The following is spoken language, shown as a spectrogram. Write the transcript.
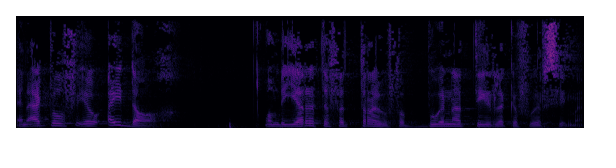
En ek wil vir jou uitdaag om die Here te vertrou vir bonatuurlike voorsiening.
